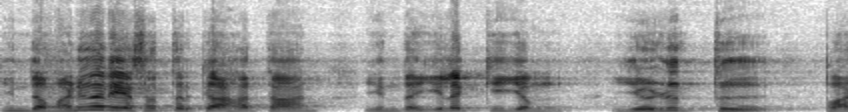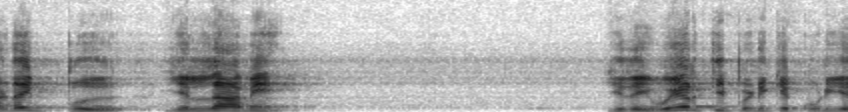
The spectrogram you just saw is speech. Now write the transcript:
இந்த மனித நேசத்திற்காகத்தான் இந்த இலக்கியம் எழுத்து படைப்பு எல்லாமே. இதை உயர்த்தி பிடிக்கக்கூடிய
